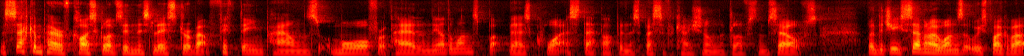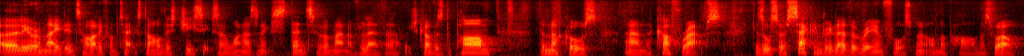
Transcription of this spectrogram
The second pair of Keis gloves in this list are about £15 more for a pair than the other ones, but there's quite a step up in the specification on the gloves themselves. Where the G701s that we spoke about earlier are made entirely from textile, this G601 has an extensive amount of leather, which covers the palm, the knuckles, and the cuff wraps. There's also a secondary leather reinforcement on the palm as well.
